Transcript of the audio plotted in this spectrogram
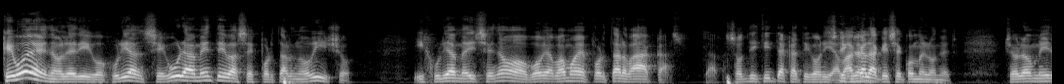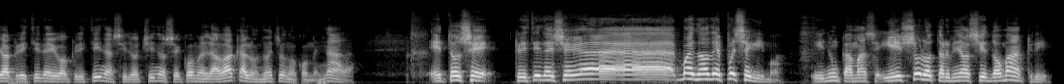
Qué bueno, le digo, Julián, seguramente vas a exportar novillo. Y Julián me dice, no, voy a- vamos a exportar vacas. Son distintas categorías. Sí, vaca claro. la que se comen los nuestros. Yo lo miro a Cristina y digo, Cristina, si los chinos se comen la vaca, los nuestros no comen nada. Entonces, Cristina dice, "Ah, bueno, después seguimos. Y nunca más. Y eso lo terminó haciendo Macri.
